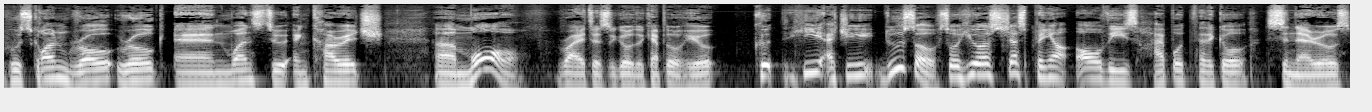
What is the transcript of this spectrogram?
who's gone ro- rogue and wants to encourage uh, more rioters to go to Capitol Hill, could he actually do so? So he was just playing out all these hypothetical scenarios,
